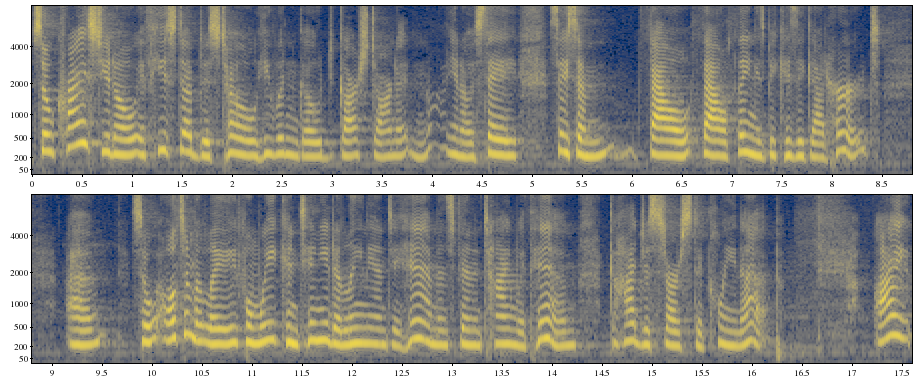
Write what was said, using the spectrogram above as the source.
So Christ, you know, if he stubbed his toe, he wouldn't go, gosh darn it, and you know, say say some foul foul things because he got hurt. Um, so ultimately, when we continue to lean into Him and spend time with Him, God just starts to clean up. I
